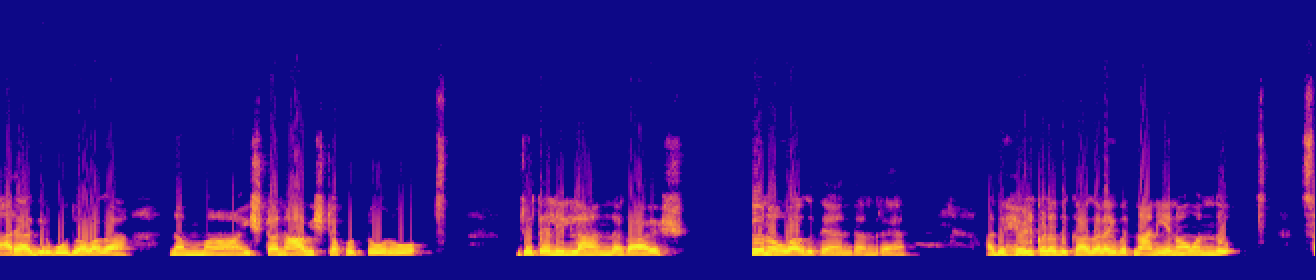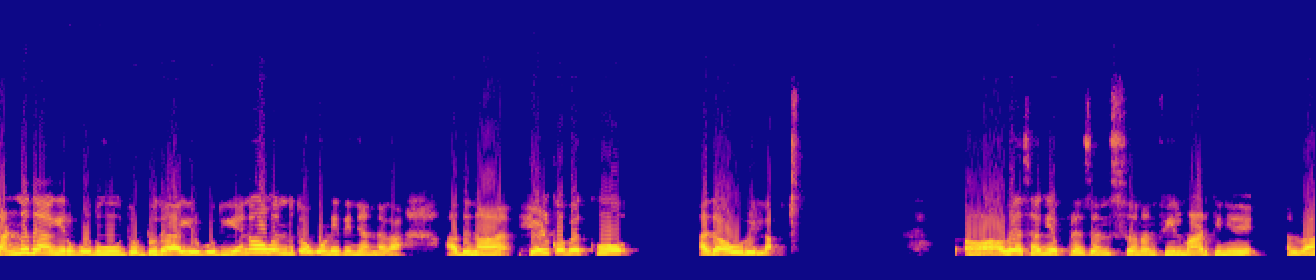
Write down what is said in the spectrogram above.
ಯಾರೇ ಆಗಿರ್ಬೋದು, ಅವಾಗ ನಮ್ಮ ಇಷ್ಟ, ನಾವ್ ಇಷ್ಟಪಟ್ಟವರು ಜೊತೆಲಿ ಇಲ್ಲ ಅಂದಾಗ ಎಷ್ಟು ನೋವಾಗುತ್ತೆ ಅಂತಂದ್ರೆ, ಅದು ಹೇಳ್ಕೊಳ್ಳೋದಕ್ಕಾಗಲ್ಲ. ಇವತ್ ನಾನೇನೋ ಒಂದು ಸಣ್ಣದೇ ಆಗಿರ್ಬೋದು, ದೊಡ್ಡದೇ ಆಗಿರ್ಬೋದು, ಏನೋ ಒಂದು ತಗೊಂಡಿದ್ದೀನಿ ಅಂದಾಗ ಅದನ್ನ ಹೇಳ್ಕೋಬೇಕು, ಅದು ಅವ್ರು ಇಲ್ಲ ಹವ್ಯಾಸ ಆಗಿ ಪ್ರೆಸೆನ್ಸ್ ನಾನು ಫೀಲ್ ಮಾಡ್ತೀನಿ ಅಲ್ವಾ?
